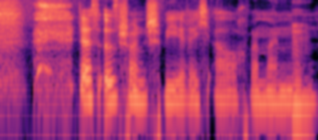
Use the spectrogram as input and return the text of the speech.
das ist schon schwierig auch, wenn man mhm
